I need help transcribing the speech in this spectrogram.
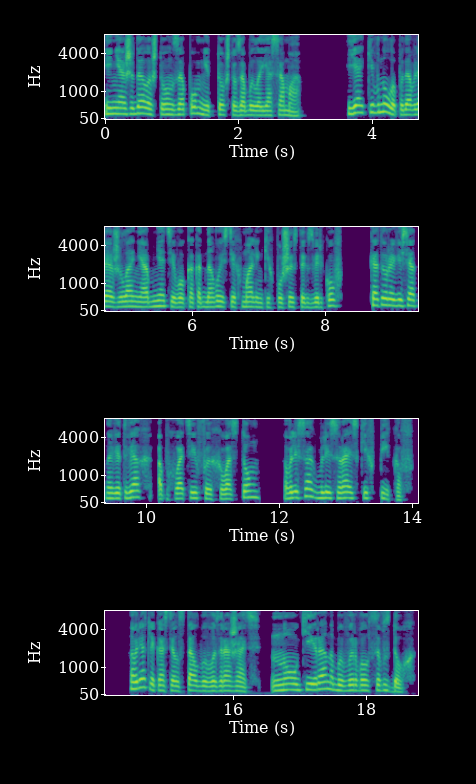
и не ожидала, что он запомнит то, что забыла я сама. Я кивнула, подавляя желание обнять его, как одного из тех маленьких пушистых зверьков, которые висят на ветвях, обхватив их хвостом, в лесах близ райских пиков. Вряд ли Кастел стал бы возражать, но у Кейрана бы вырвался вздох.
